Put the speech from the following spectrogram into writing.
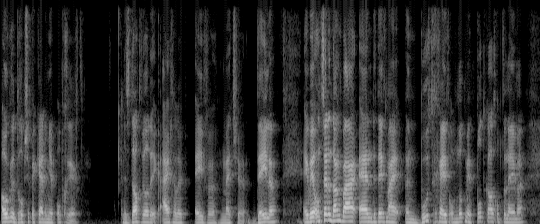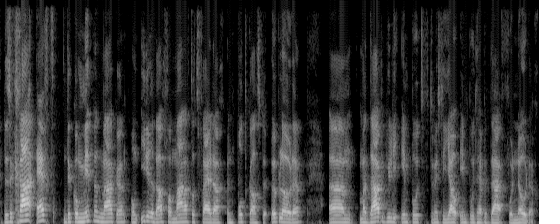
ook de Dropship Academy heb opgericht. Dus dat wilde ik eigenlijk even met je delen. Ik ben ontzettend dankbaar en dit heeft mij een boost gegeven om nog meer podcasts op te nemen. Dus ik ga echt de commitment maken om iedere dag van maandag tot vrijdag een podcast te uploaden. Um, maar daar heb ik jullie input, of tenminste jouw input heb ik daarvoor nodig.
